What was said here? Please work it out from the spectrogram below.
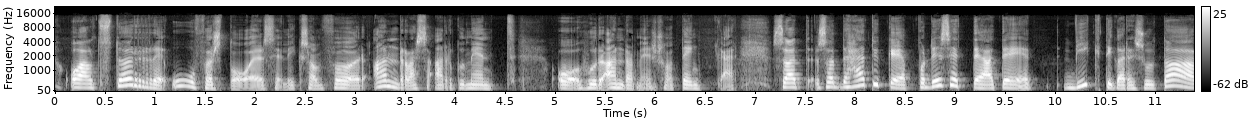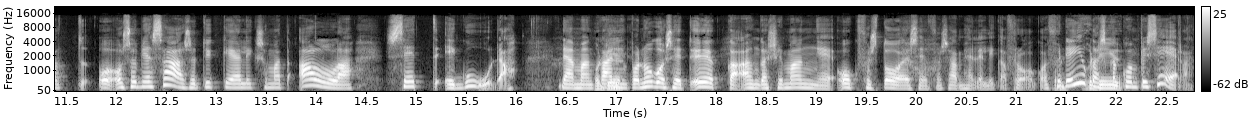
och allt större oförståelse liksom för andras argument och hur andra människor tänker. Så att, så att det här tycker jag på det sättet att det är viktiga resultat och, och som jag sa så tycker jag liksom att alla sätt är goda där man och kan det, på något sätt öka engagemanget och förståelsen för samhälleliga frågor. För det är ju ganska är ju, komplicerat.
